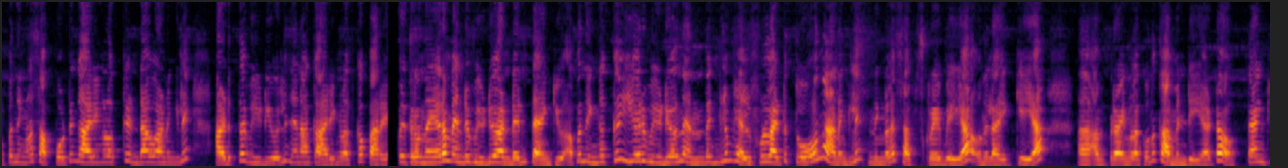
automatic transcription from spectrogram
അപ്പം നിങ്ങളെ സപ്പോർട്ടും കാര്യങ്ങളൊക്കെ ഉണ്ടാവുകയാണെങ്കിൽ അടുത്ത വീഡിയോയിൽ ഞാൻ ആ കാര്യങ്ങളൊക്കെ പറയാം. അപ്പോൾ ഇത്ര നേരം എന്റെ വീഡിയോ കണ്ടതിന് താങ്ക് യു അപ്പം നിങ്ങൾക്ക് ഈ ഒരു വീഡിയോയിൽ നിന്ന് എന്തെങ്കിലും ഹെൽപ്ഫുള്ളായിട്ട് തോന്നുകയാണെങ്കിൽ നിങ്ങൾ സബ്സ്ക്രൈബ് ചെയ്യുക ഒന്ന് ലൈക്ക് ചെയ്യുക അഭിപ്രായങ്ങളൊക്കെ ഒന്ന് കമന്റ് ചെയ്യുക കേട്ടോ താങ്ക്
